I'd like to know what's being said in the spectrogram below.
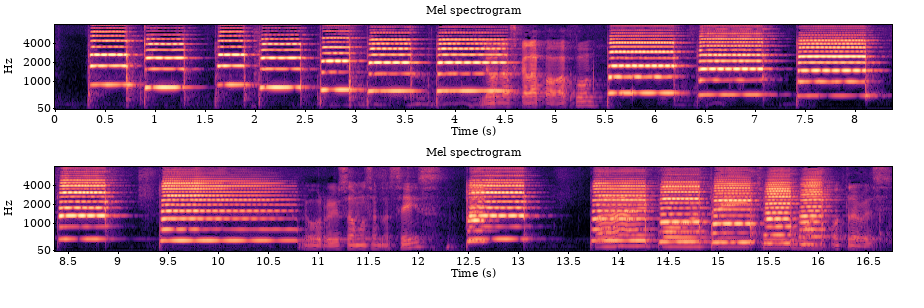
Luego la escala para abajo. Luego regresamos a las 6. Otra vez.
